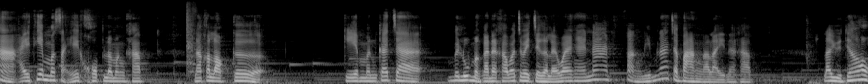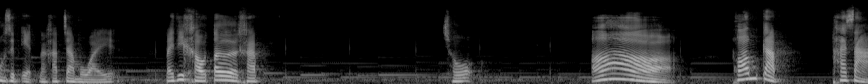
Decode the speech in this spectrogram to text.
หาไอเทมมาใส่ให้ครบแล้วมั้งครับ แล้วก็ล็อกเกอร์ เกมมันก็จะไม่รู้เหมือนกันนะครับว่าจะไปเจออะไรว่ายังไงหน้าฝั่งนี้มันน่าจะบังอะไรนะครับ เราอยู่ที่ห้อง61 นะครับจำเอาไว้ ไปที่เคาน์เตอร์ครับ โชอ้อพร้อมกับภาษา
